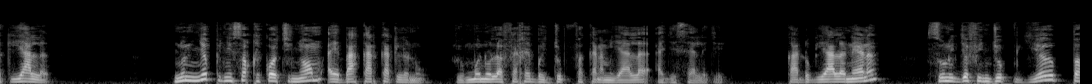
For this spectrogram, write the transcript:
ak yàlla nun ñépp ñi soqi ko ci ñoom ay bàkkaarkat lanu yu mënula fexe ba jub fa kanam yàlla aji sell ji kàddug yàlla nee na sunu jëfi njub yépp a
